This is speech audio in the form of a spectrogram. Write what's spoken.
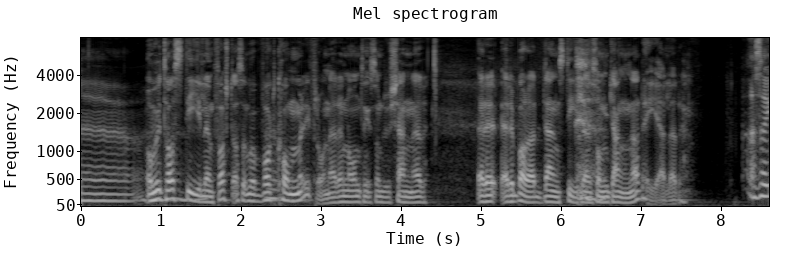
eh, eh, Om vi tar stilen först, alltså vart kommer det ifrån? Är det någonting som du känner, är det, är det bara den stilen som gagnar dig eller? Alltså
